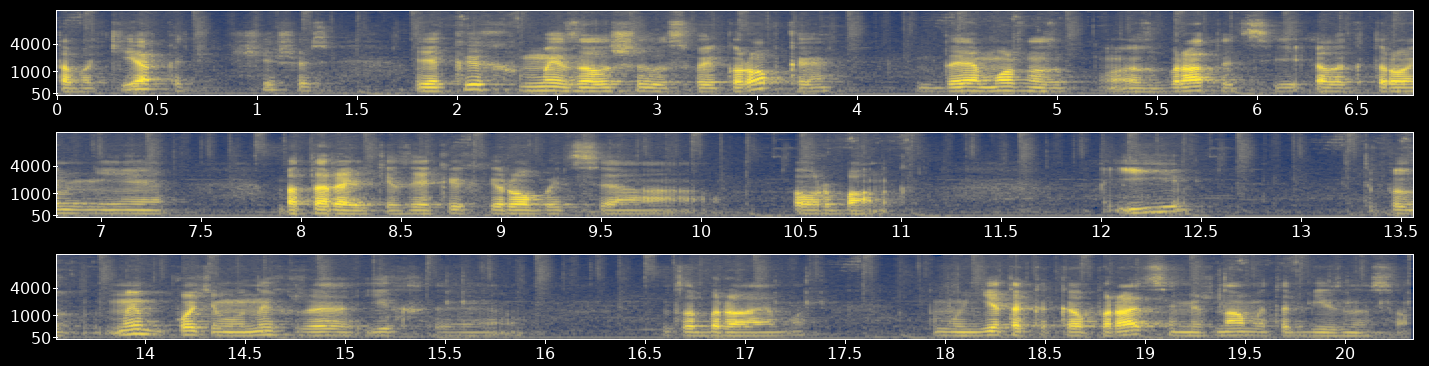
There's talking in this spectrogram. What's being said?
табакерка чи ще щось, в яких ми залишили свої коробки, де можна збирати ці електронні батарейки, з яких і робиться павербанк. І типу, ми потім у них вже їх е, забираємо. Тому є така кооперація між нами та бізнесом.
